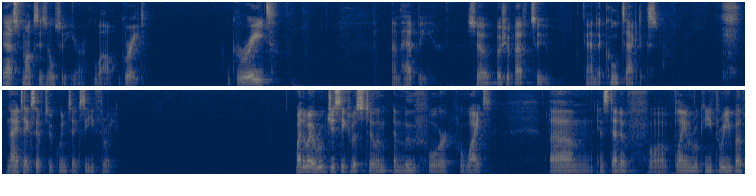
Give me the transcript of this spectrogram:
Yeah, Smux is also here. Wow, great. Great. I'm happy. So bishop f2, kind of cool tactics. Knight takes f2, queen takes e3. By the way, rook g6 was still a, move for, for white. Um, instead of uh, playing rook e3, but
